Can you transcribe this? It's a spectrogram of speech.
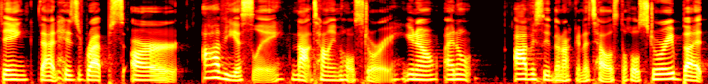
think that his reps are obviously not telling the whole story. You know, I don't, obviously, they're not going to tell us the whole story, but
